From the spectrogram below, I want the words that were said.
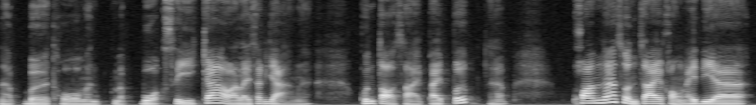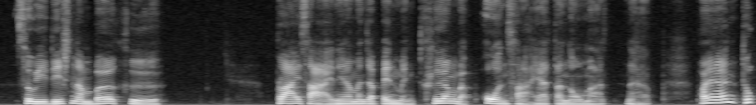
นะเบอร์โทรมันแบบบวก 49 อะไรสักอย่างนะ คุณต่อสายไปปุ๊บนะครับ ความน่าสนใจของไอเดีย Swedish Number คือ ปลายสายเนี่ยมันจะเป็นเหมือนเครื่องแบบโอนสายอัตโนมัตินะครับ เพราะฉะนั้นทุก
